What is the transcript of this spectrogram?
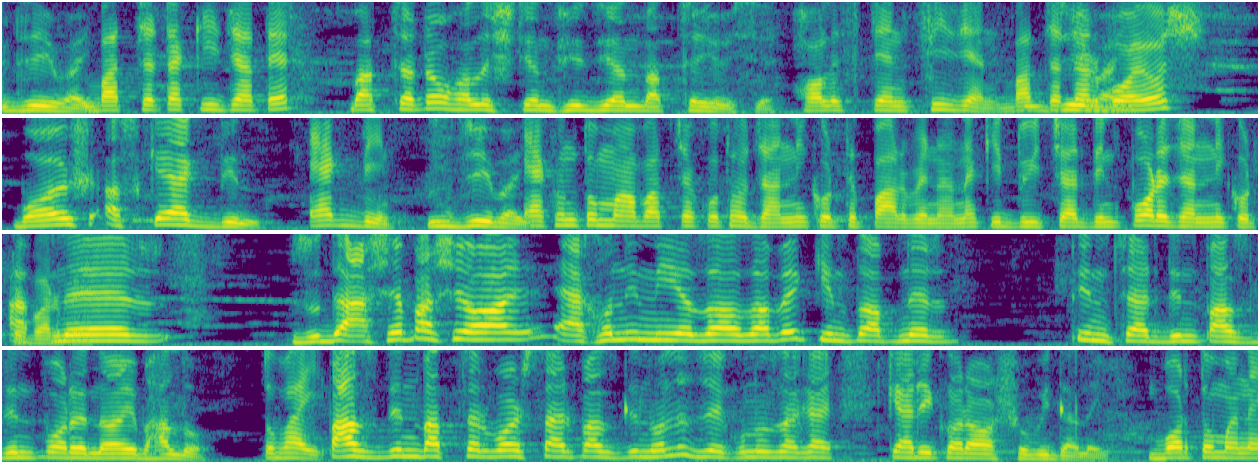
জি ভাই। বাচ্চাটা কি জাতের? বাচ্চাটাও হলিস্টিয়ান ফিজিয়ান বাচ্চাই হইছে। Holstein Friesian. বাচ্চাটার বয়স? বয়স আজকে একদিন। একদিন? জি ভাই। এখন তো মা বাচ্চা কোথাও জার্নি করতে পারবে না নাকি দুই চার দিন পরে জার্নি করতে পারবে? আপনার যদি আশেপাশে হয় এখনই নিয়ে যাওয়া যাবে কিন্তু আপনার তিন চার দিন পাঁচ দিন পরে নয় ভালো। তো ভাই পাঁচ দিন বাচ্চার বয়স চার পাঁচ দিন হলে যে কোনো জায়গায় ক্যারি করা অসুবিধা নেই। বর্তমানে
